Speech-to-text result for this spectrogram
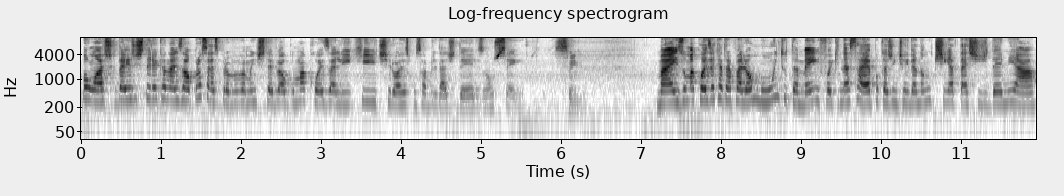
Bom, acho que daí a gente teria que analisar o processo. Provavelmente teve alguma coisa ali que tirou a responsabilidade deles, não sei. Sim. Mas uma coisa que atrapalhou muito também foi que nessa época a gente ainda não tinha teste de DNA.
